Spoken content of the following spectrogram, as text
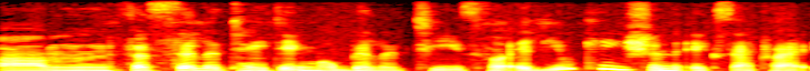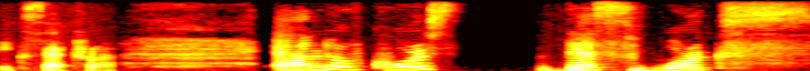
um, facilitating mobilities for education, etc., etc. And of course, this works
